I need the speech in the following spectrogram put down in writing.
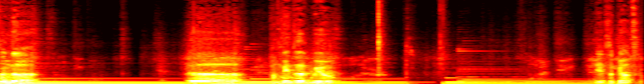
剩的，呃，旁边这个 grill 也是不要吃，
